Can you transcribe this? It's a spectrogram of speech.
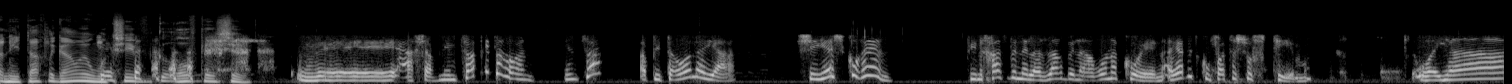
אני איתך לגמרי, הוא כן. מקשיב רוב קשב. ועכשיו נמצא פתרון, נמצא. הפתרון היה שיש כהן, פנחס בן אלעזר בן אהרון הכהן, היה בתקופת השופטים. הוא היה,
